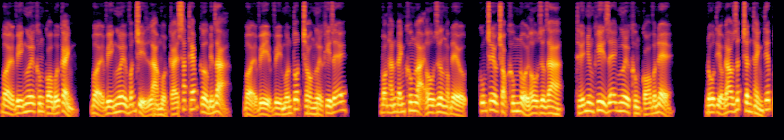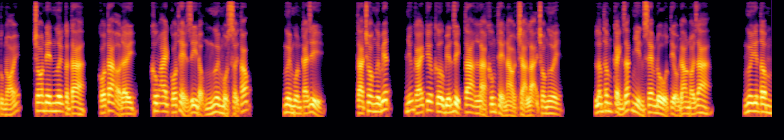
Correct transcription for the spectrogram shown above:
Bởi vì ngươi không có bối cảnh, bởi vì ngươi vẫn chỉ là một cái sắt thép cơ biến giả, bởi vì vì muốn tốt cho người khi dễ. Bọn hắn đánh không lại âu dương ngọc đều, cũng trêu chọc không nổi âu dương ra thế nhưng khi dễ ngươi không có vấn đề. Đồ tiểu đao rất chân thành tiếp tục nói, cho nên ngươi cần ta, có ta ở đây không ai có thể di động ngươi một sợi tóc. Ngươi muốn cái gì? Ta cho ngươi biết, những cái kia cơ biến dịch ta là không thể nào trả lại cho ngươi. Lâm thâm cảnh giác nhìn xem đồ tiểu đao nói ra. Ngươi yên tâm,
